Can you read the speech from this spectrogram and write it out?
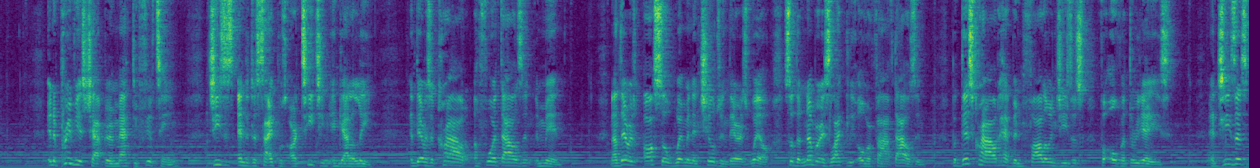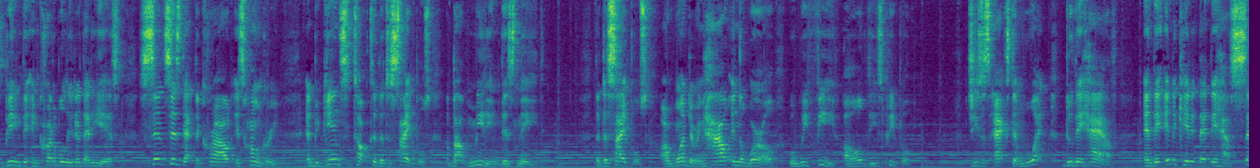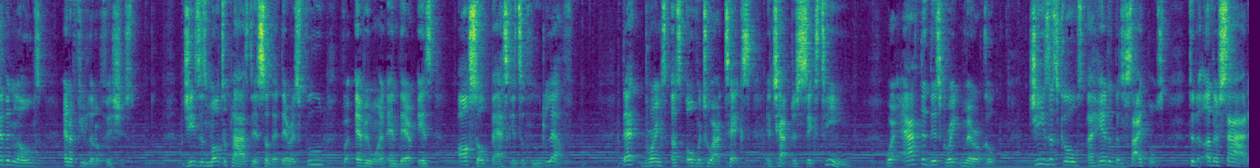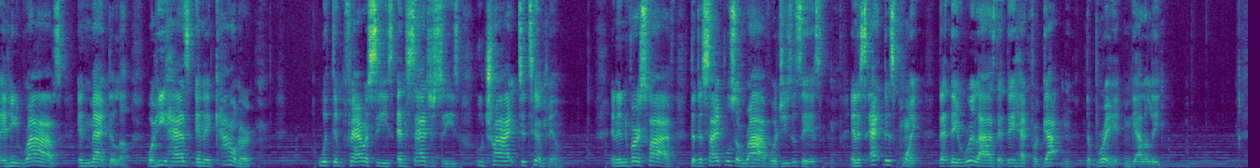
In the previous chapter in Matthew 15, Jesus and the disciples are teaching in Galilee, and there is a crowd of 4,000 men now there is also women and children there as well, so the number is likely over 5,000. But this crowd had been following Jesus for over three days. And Jesus, being the incredible leader that he is, senses that the crowd is hungry and begins to talk to the disciples about meeting this need. The disciples are wondering how in the world will we feed all these people? Jesus asked them, What do they have? And they indicated that they have seven loaves and a few little fishes. Jesus multiplies this so that there is food for everyone and there is also baskets of food left. That brings us over to our text in chapter 16, where after this great miracle, Jesus goes ahead of the disciples to the other side and he arrives in Magdala, where he has an encounter with the Pharisees and Sadducees who tried to tempt him. And in verse 5, the disciples arrive where Jesus is, and it's at this point that they realize that they had forgotten the bread in Galilee.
